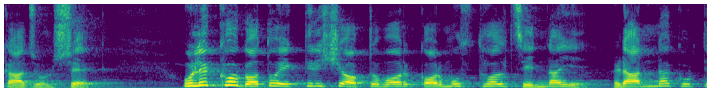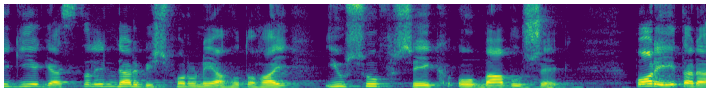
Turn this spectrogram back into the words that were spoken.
কাজল শেখ। উল্লেখ্য, গত একত্রিশে অক্টোবর কর্মস্থল চেন্নাইয়ে রান্না করতে গিয়ে গ্যাস সিলিন্ডার বিস্ফোরণে আহত হয় ইউসুফ শেখ ও বাবু শেখ। পরে তারা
